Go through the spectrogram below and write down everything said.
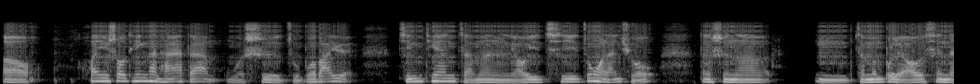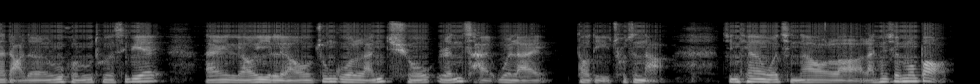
呃，欢迎收听看台 FM，我是主播八月。今天咱们聊一期中国篮球，但是呢，嗯，咱们不聊现在打的如火如荼的 CBA，来聊一聊中国篮球人才未来到底出自哪。今天我请到了《篮球先锋报》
